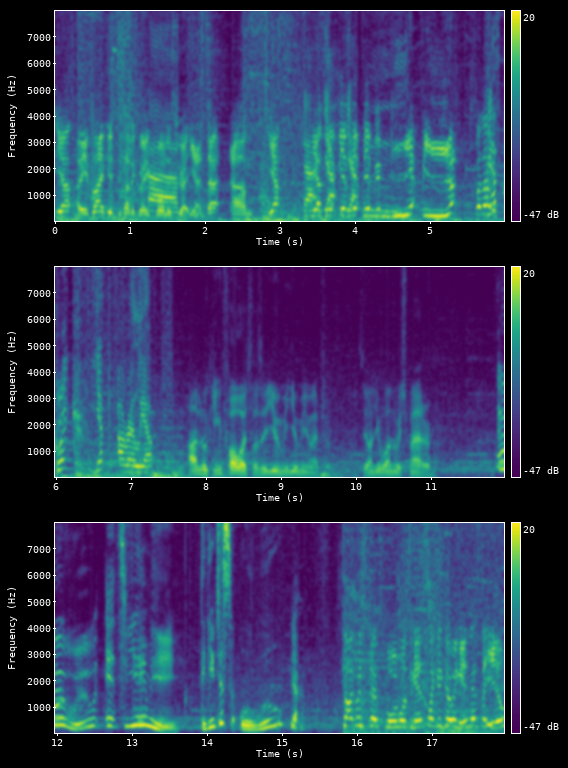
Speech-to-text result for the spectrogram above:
Yeah, I mean, Flakked just had a great flawless Um, stretch. Yeah, that, um, yep. That- yep, yeah, yep, yep, yeah, yep, yep, yep, mm. yep, yep. But that Yep. was quick. Yep, Aurelia. I'm looking forward for the Yuumi Yuumi matchup. It's the only one which matter. Ooh, it's Yuumi. Did you just ooh? Yeah. Targamas steps forward once again. Flakked going in. That's the heal.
